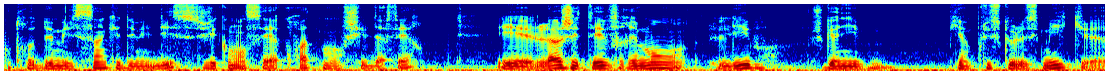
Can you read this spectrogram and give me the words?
entre 2005 et 2010, j'ai commencé à croître mon chiffre d'affaires. Et là, j'étais vraiment libre. Je gagnais bien plus que le SMIC. Euh,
